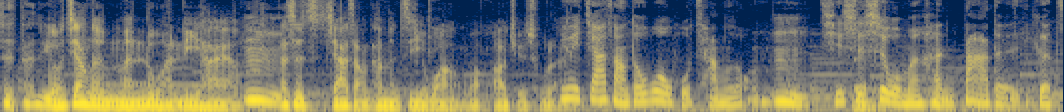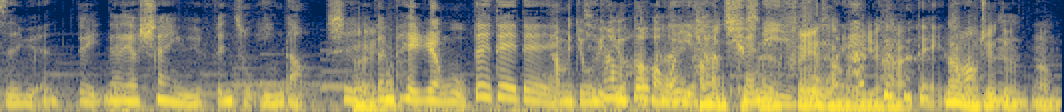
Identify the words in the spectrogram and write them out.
这他有这样的门路很厉害啊，嗯。但是家长他们自己挖挖挖掘出来。因。为家长都卧虎藏龙，嗯，其实是我们很大的一个资源。对，那要善于分组引导，是分配任务，对对对，他们就他们都可以他们其很全力以赴，实非常哎厉害。对，那我觉得，嗯嗯，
